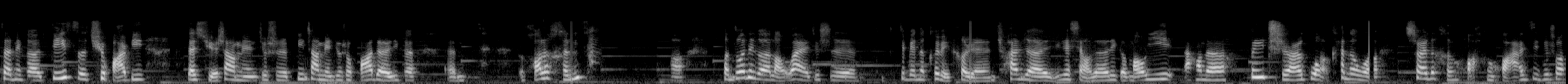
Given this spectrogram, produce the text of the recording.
在那个第一次去滑冰。在雪上面，就是冰上面，就是滑的一个，嗯，滑了很惨，啊，很多那个老外，就是这边的魁北克人，穿着一个小的那个毛衣，然后呢飞驰而过，看到我摔得很滑很滑稽，就说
